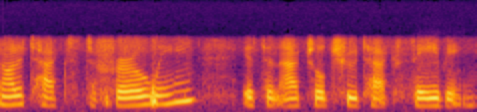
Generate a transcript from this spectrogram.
not a tax deferral, It's an actual true tax savings.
